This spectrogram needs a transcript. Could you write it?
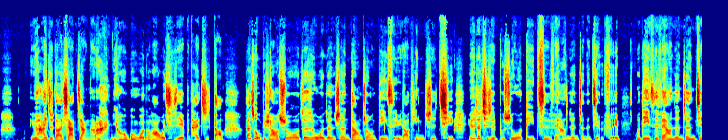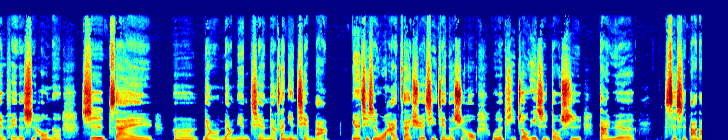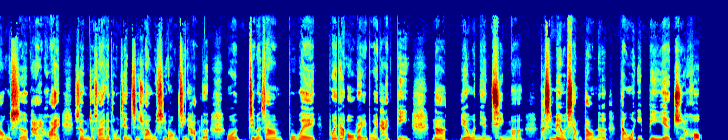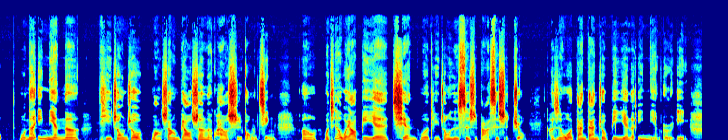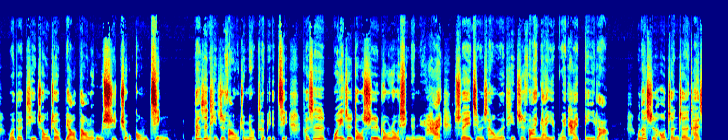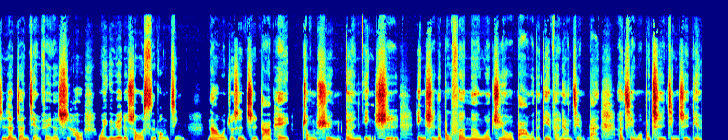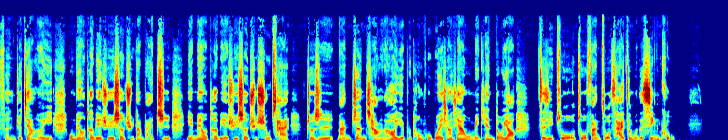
因为它一直都在下降啊！你要问我的话，我其实也不太知道。但是我必须要说，这是我人生当中第一次遇到停滞期，因为这其实不是我第一次非常认真的减肥。我第一次非常认真减肥的时候呢，是在嗯两两年前、两三年前吧。因为其实我还在学期间的时候，我的体重一直都是大约。四十八到五十二徘徊，所以我们就算一个中间值，算五十公斤好了。我基本上不会不会太 over，也不会太低。那因为我年轻嘛，可是没有想到呢，当我一毕业之后，我那一年呢，体重就往上飙升了，快要十公斤。嗯，我记得我要毕业前，我的体重是四十八、四十九。可是我单单就毕业了一年而已，我的体重就飙到了五十九公斤。但是体脂肪我就没有特别记。可是我一直都是肉肉型的女孩，所以基本上我的体脂肪应该也不会太低啦。我那时候真正开始认真减肥的时候，我一个月就瘦了四公斤。那我就是只搭配重训跟饮食，饮食的部分呢，我只有把我的淀粉量减半，而且我不吃精致淀粉，就这样而已。我没有特别去摄取蛋白质，也没有特别去摄取蔬菜，就是蛮正常，然后也不痛苦，不会像现在我每天都要自己做做饭做菜这么的辛苦。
